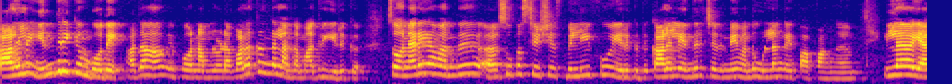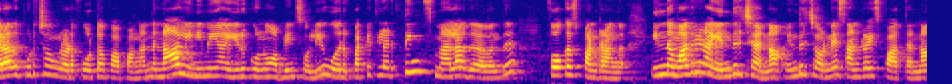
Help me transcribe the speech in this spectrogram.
காலையில் எந்திரிக்கும் போதே அதான் இப்போ நம்மளோட வழக்கங்கள் அந்த மாதிரி இருக்குது ஸோ நிறைய வந்து சூப்பர்ஸ்டிஷியஸ் பிலீஃபும் இருக்குது. காலையில் எந்திரிச்சதுமே வந்து உள்ளங்கை பார்ப்பாங்க. இல்லை யாராவது பிடிச்சவங்களோட ஃபோட்டோ பார்ப்பாங்க. அந்த நாள் இனிமையாக இருக்கணும் அப்படின்னு சொல்லி ஒரு பர்டிகுலர் திங்ஸ் மேலே அதை வந்து ஃபோக்கஸ் பண்ணுறாங்க இந்த மாதிரி நான் எந்திரிச்சேன்னா எந்திரிச்ச உடனே சன்ரைஸ் பார்த்தேன்னா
